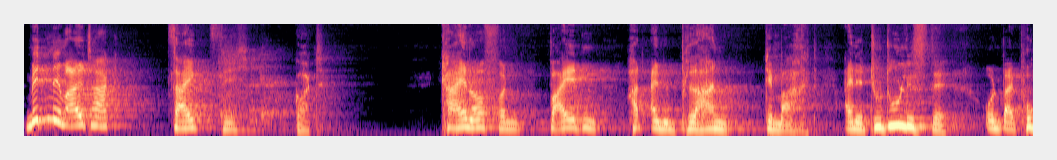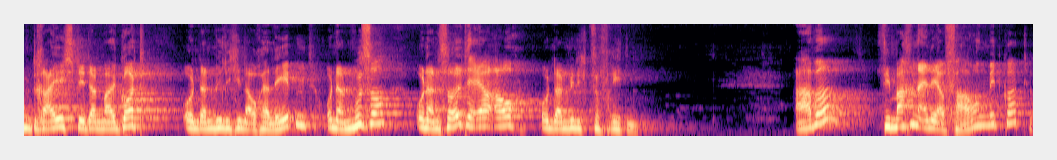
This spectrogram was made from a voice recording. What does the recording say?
Mitten im Alltag zeigt sich Gott. Keiner von beiden hat einen Plan gemacht, eine To-Do-Liste. Und bei Punkt 3 steht dann mal Gott und dann will ich ihn auch erleben und dann muss er und dann sollte er auch und dann bin ich zufrieden. Aber sie machen eine Erfahrung mit Gott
